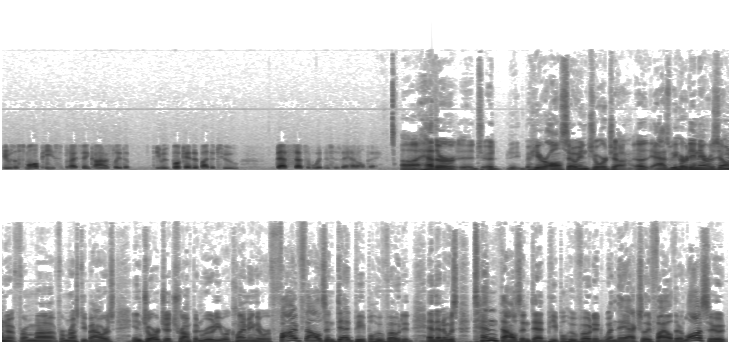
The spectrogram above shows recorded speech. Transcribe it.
He was a small piece, but I think honestly that he was bookended by the two best sets of witnesses they had all day. Uh, Heather, uh, uh, here also in Georgia, uh, as we heard in Arizona from uh, from Rusty Bowers, in Georgia, Trump and Rudy were claiming there were five thousand dead people who voted, and then it was ten thousand dead people who voted when they actually filed their lawsuit.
